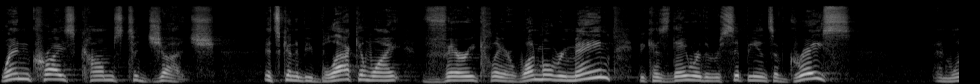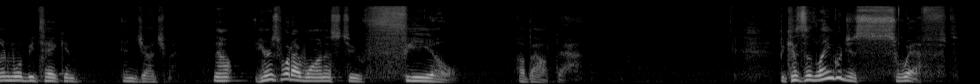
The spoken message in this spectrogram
When Christ comes to judge, it's going to be black and white, very clear. One will remain because they were the recipients of grace, and one will be taken in judgment. Now, here's what I want us to feel about that. Because the language is swift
